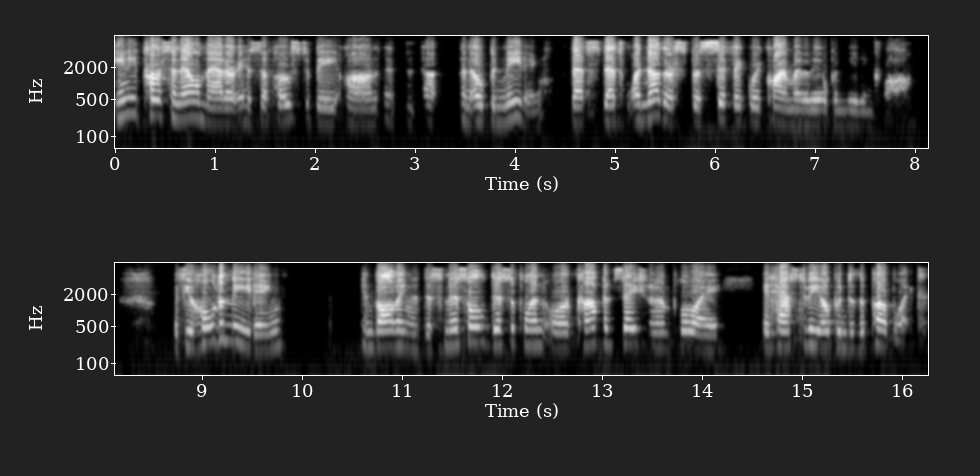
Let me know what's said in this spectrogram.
Any personnel matter is supposed to be on a, a, an open meeting. That's that's another specific requirement of the open meeting law. If you hold a meeting involving the dismissal, discipline, or compensation of an employee, it has to be open to the public.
